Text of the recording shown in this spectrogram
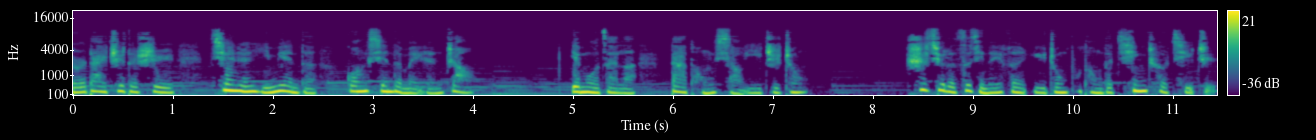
而代之的是千人一面的光鲜的美人照，淹没在了大同小异之中。失去了自己那份与众不同的清澈气质，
